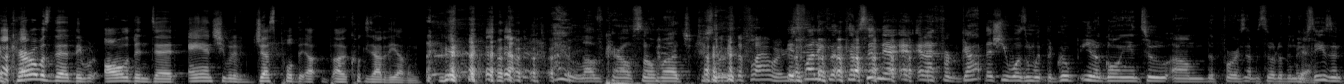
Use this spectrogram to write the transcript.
if Carol was dead, they would all have been dead, and she would have just pulled the uh, cookies out of the oven. I love Carol so much. Look at the flowers. It's funny 'cause I'm sitting there and, and I forgot that she wasn't with the group, you know, going into um, the first episode of the new Yeah. season.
